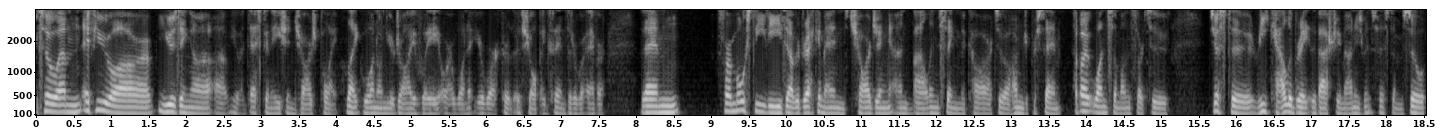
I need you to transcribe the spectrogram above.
So, um, if you are using a, a, you know, a, destination charge point, like one on your driveway or one at your work or the shopping centre or whatever, then for most EVs, I would recommend charging and balancing the car to 100% about once a month or two, just to recalibrate the battery management system. So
